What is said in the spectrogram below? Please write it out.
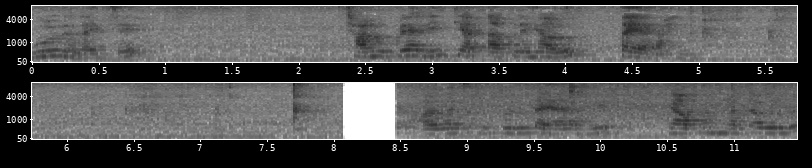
गूळ घालायचे. छान उकळी आली की आता आपले हे आळू तयार आहे. आळवाचं फुटबल तयार आहे हे आपण भाताबरोबर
